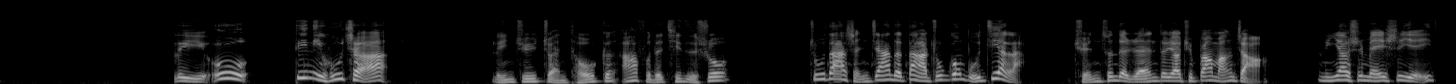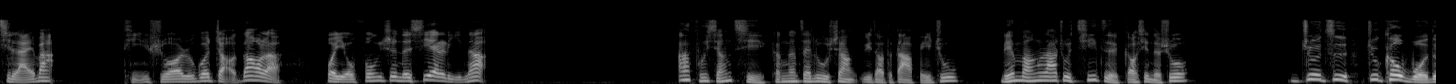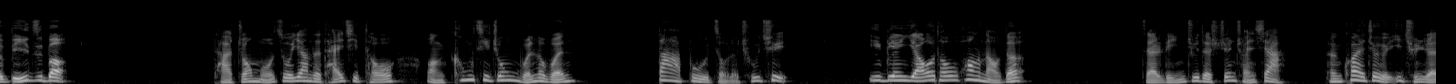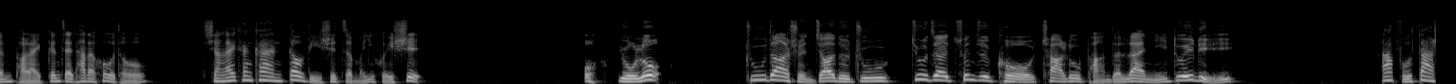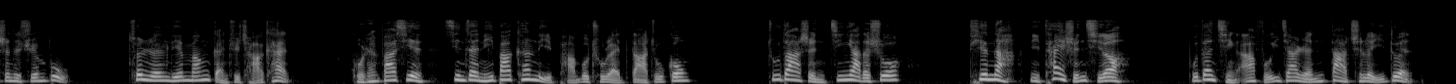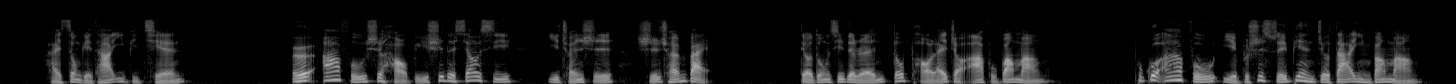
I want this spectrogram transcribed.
礼物？听你胡扯！邻居转头跟阿福的妻子说：“朱大婶家的大猪公不见了，全村的人都要去帮忙找。你要是没事也一起来吧。听说如果找到了，”会有丰盛的谢礼呢。阿福想起刚刚在路上遇到的大肥猪，连忙拉住妻子，高兴地说：“这次就靠我的鼻子吧。”他装模作样的抬起头，往空气中闻了闻，大步走了出去，一边摇头晃脑的。在邻居的宣传下，很快就有一群人跑来跟在他的后头，想来看看到底是怎么一回事。哦，有了！朱大婶家的猪就在村子口岔路旁的烂泥堆里。阿福大声的宣布，村人连忙赶去查看，果然发现陷在泥巴坑里爬不出来的大猪公。朱大婶惊讶的说：“天哪，你太神奇了！不但请阿福一家人大吃了一顿，还送给他一笔钱。而阿福是好鼻师的消息一传十，十传百，掉东西的人都跑来找阿福帮忙。不过阿福也不是随便就答应帮忙，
